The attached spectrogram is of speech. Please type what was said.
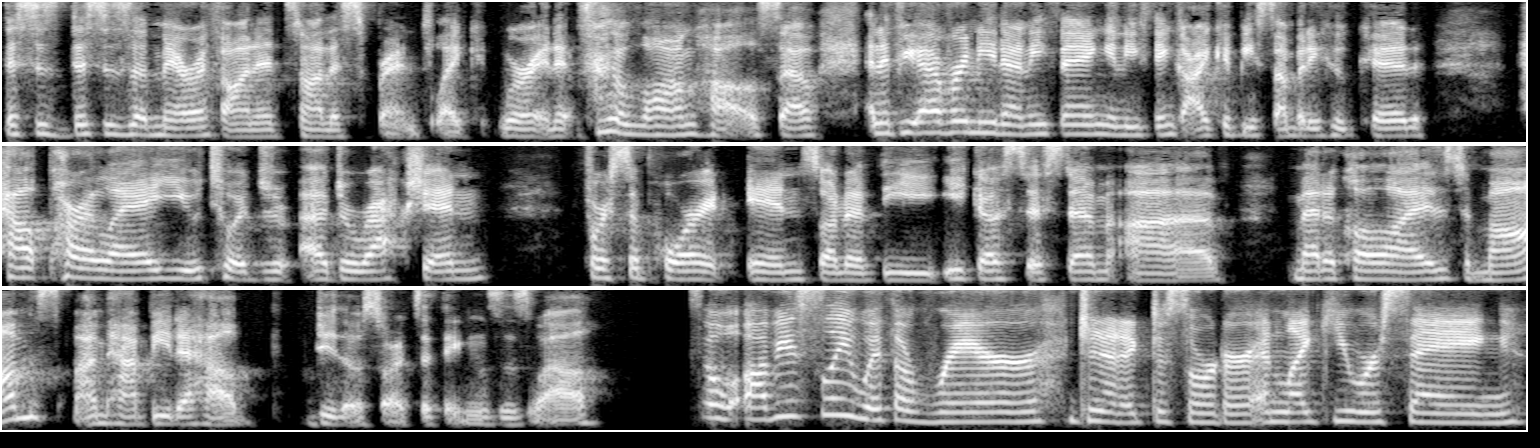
this is this is a marathon. It's not a sprint. Like we're in it for the long haul. So and if you ever need anything and you think I could be somebody who could help parlay you to a, a direction for support in sort of the ecosystem of medicalized moms, I'm happy to help do those sorts of things as well. So, obviously, with a rare genetic disorder, and like you were saying,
